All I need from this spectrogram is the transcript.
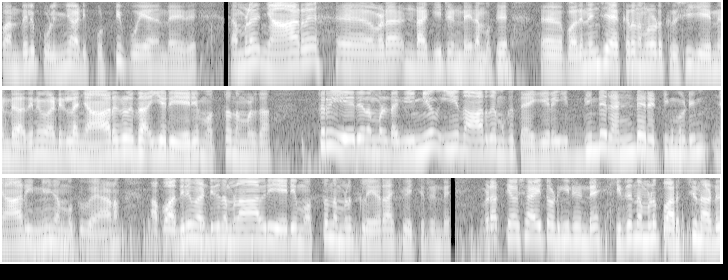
പന്തൽ പൊളിഞ്ഞാടി പൊട്ടിപ്പോയി ഉണ്ടായത് നമ്മൾ ഞാറ് ഇവിടെ ഉണ്ടാക്കിയിട്ടുണ്ട്. നമുക്ക് പതിനഞ്ച് ഏക്കർ നമ്മളിവിടെ കൃഷി ചെയ്യുന്നുണ്ട്. അതിന് വേണ്ടിയിട്ടുള്ള ഞാറുകൾ ഇതാ ഈ ഒരു ഏരിയ മൊത്തം നമ്മളിതാ ഇത്രയും ഏരിയ നമ്മൾ ഉണ്ടാക്കി. ഇനിയും ഈ നാറ് നമുക്ക് തികയില്ല ഇതിന്റെ രണ്ട് ഇരട്ടിയും കൂടിയും ഞാറ് ഇനിയും നമുക്ക് വേണം. അപ്പോൾ അതിന് വേണ്ടിയിട്ട് നമ്മൾ ആ ഒരു ഏരിയ മൊത്തം നമ്മൾ ക്ലിയർ ആക്കി വെച്ചിട്ടുണ്ട്. ഇവിടെ അത്യാവശ്യമായി തുടങ്ങിയിട്ടുണ്ട്. ഇത് നമ്മൾ പറിച്ച് നട്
